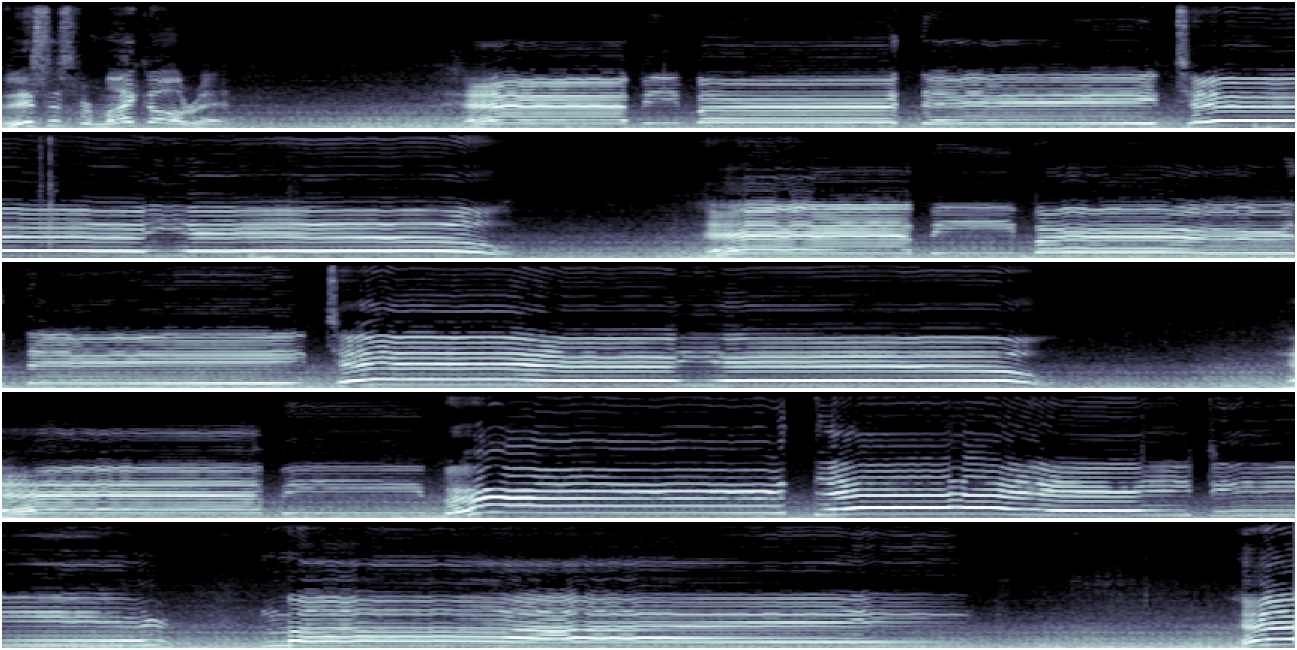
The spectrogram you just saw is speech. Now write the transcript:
This is for Mike Allred. Happy birthday to Mike. Hey!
